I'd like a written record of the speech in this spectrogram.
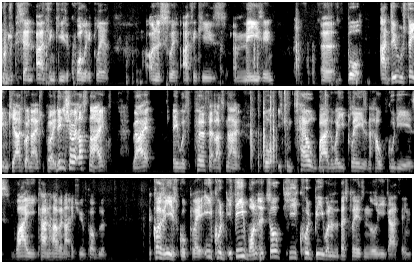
Hundred percent. I think he's a quality player. Honestly, I think he's amazing. Uh, but I do think he has got an attitude problem. He didn't show it last night, right? He was perfect last night, but you can tell by the way he plays and how good he is why he can have an attitude problem. Because he is a good player, he could, if he wanted to, he could be one of the best players in the league. I think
